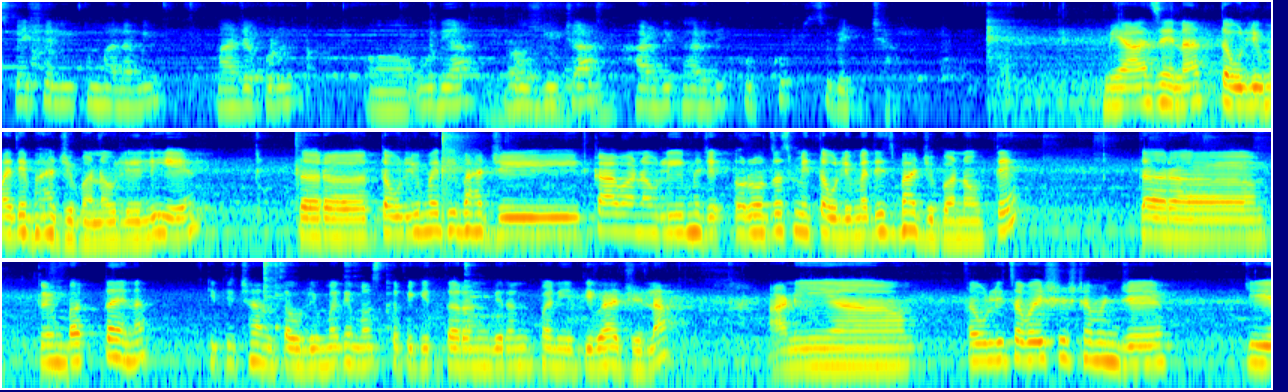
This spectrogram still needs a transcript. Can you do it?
स्पेशली तुम्हाला मी माझ्याकडून उद्या भोगीच्या हार्दिक हार्दिक खूप खूप शुभेच्छा. मी आज आहे ना तवलीमध्ये भाजी बनवलेली आहे. तर तवलीमध्ये भाजी का बनवली? म्हणजे रोजच मी तवलीमध्येच भाजी बनवते. तर तुम्ही बघताय ना किती छान तवलीमध्ये मस्तपैकी तरंगबिरंग पण येते भाजीला. आणि तवलीचं वैशिष्ट्य म्हणजे की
